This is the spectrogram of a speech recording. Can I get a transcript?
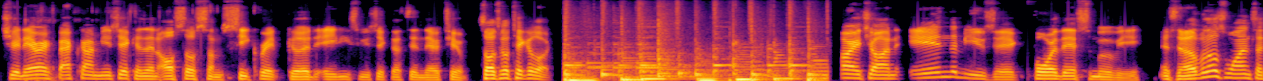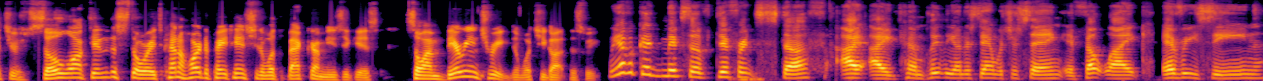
generic background music and then also some secret good 80s music that's in there too. So let's go take a look. All right, John, in the music for this movie, it's another one of those ones that you're so locked into the story, it's kind of hard to pay attention to what the background music is. So I'm very intrigued in what you got this week. We have a good mix of different stuff. I I completely understand what you're saying. It felt like every scene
